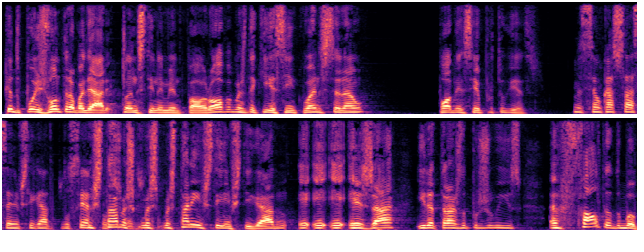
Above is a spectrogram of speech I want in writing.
que depois vão trabalhar clandestinamente para a Europa, mas daqui a 5 anos serão, podem ser portugueses. Mas se é um caso que está a ser investigado pelo CEF. Mas, está, mas, mas, mas estar a ser investigado é, é, é, é, já ir atrás do prejuízo. A falta de uma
